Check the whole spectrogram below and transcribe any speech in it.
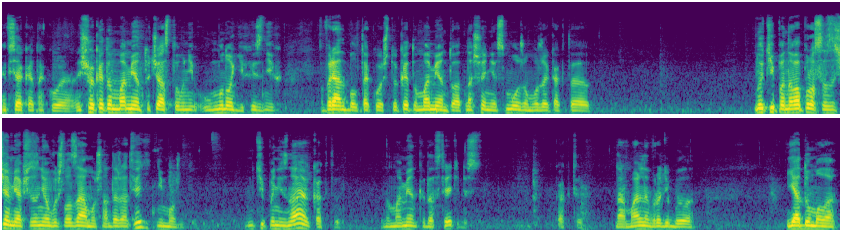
и всякое такое. Еще к этому моменту часто у, у многих из них вариант был такой, что к этому моменту отношения с мужем уже как-то ну, типа, на вопрос, а зачем я вообще за него вышла замуж, она даже ответить не может. Ну, типа, не знаю, как-то. На момент, когда встретились, как-то нормально вроде было. Я думала,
